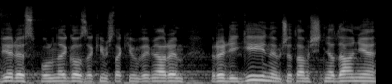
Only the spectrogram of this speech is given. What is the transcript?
wiele wspólnego z jakimś takim wymiarem religijnym, czy tam śniadanie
